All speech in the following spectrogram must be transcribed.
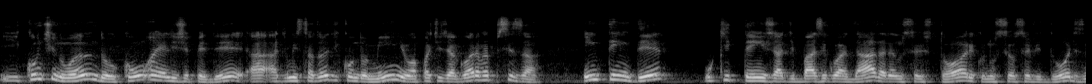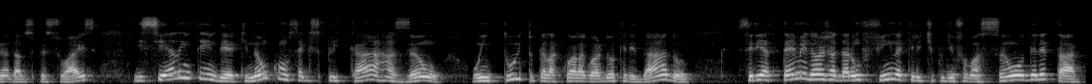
E continuando com a LGPD, a administradora de condomínio, a partir de agora, vai precisar entender o que tem já de base guardada né, no seu histórico, nos seus servidores, né, dados pessoais, e se ela entender que não consegue explicar a razão, o intuito pela qual ela guardou aquele dado, seria até melhor já dar um fim naquele tipo de informação ou deletar.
